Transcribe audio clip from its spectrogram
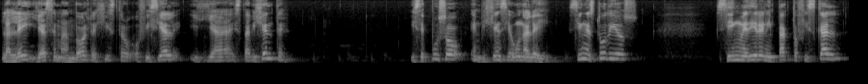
la ley ya se mandó al registro oficial y ya está vigente. Y se puso en vigencia una ley sin estudios, sin medir el impacto fiscal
